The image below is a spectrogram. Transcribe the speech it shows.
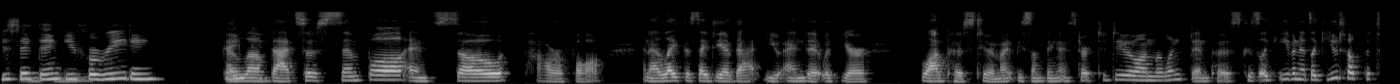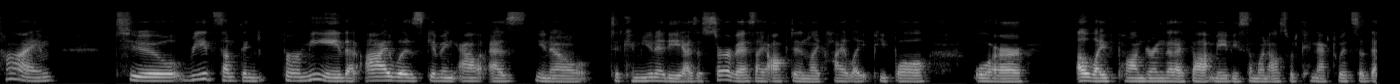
You say thank you Mhm. for reading. I love you. that. So simple and so powerful. And I like this idea of that you end it with your blog post too. It might be something I start to do on the LinkedIn post. Cause like even it's like you took the time to read something for me that I was giving out as, you know, to community as a service. I often like highlight people or a life pondering that I thought maybe someone else would connect with. So that,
